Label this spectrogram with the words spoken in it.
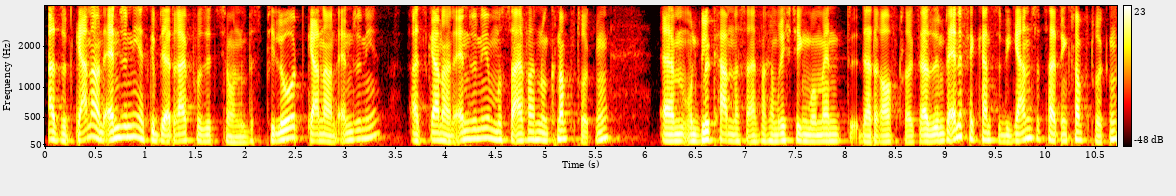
also Gunner und Engineer, es gibt ja drei Positionen. Du bist Pilot, Gunner und Engineer. Als Gunner und Engineer musst du einfach nur einen Knopf drücken ähm, und Glück haben, dass du einfach im richtigen Moment da drauf drückst. Also im Endeffekt kannst du die ganze Zeit den Knopf drücken,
